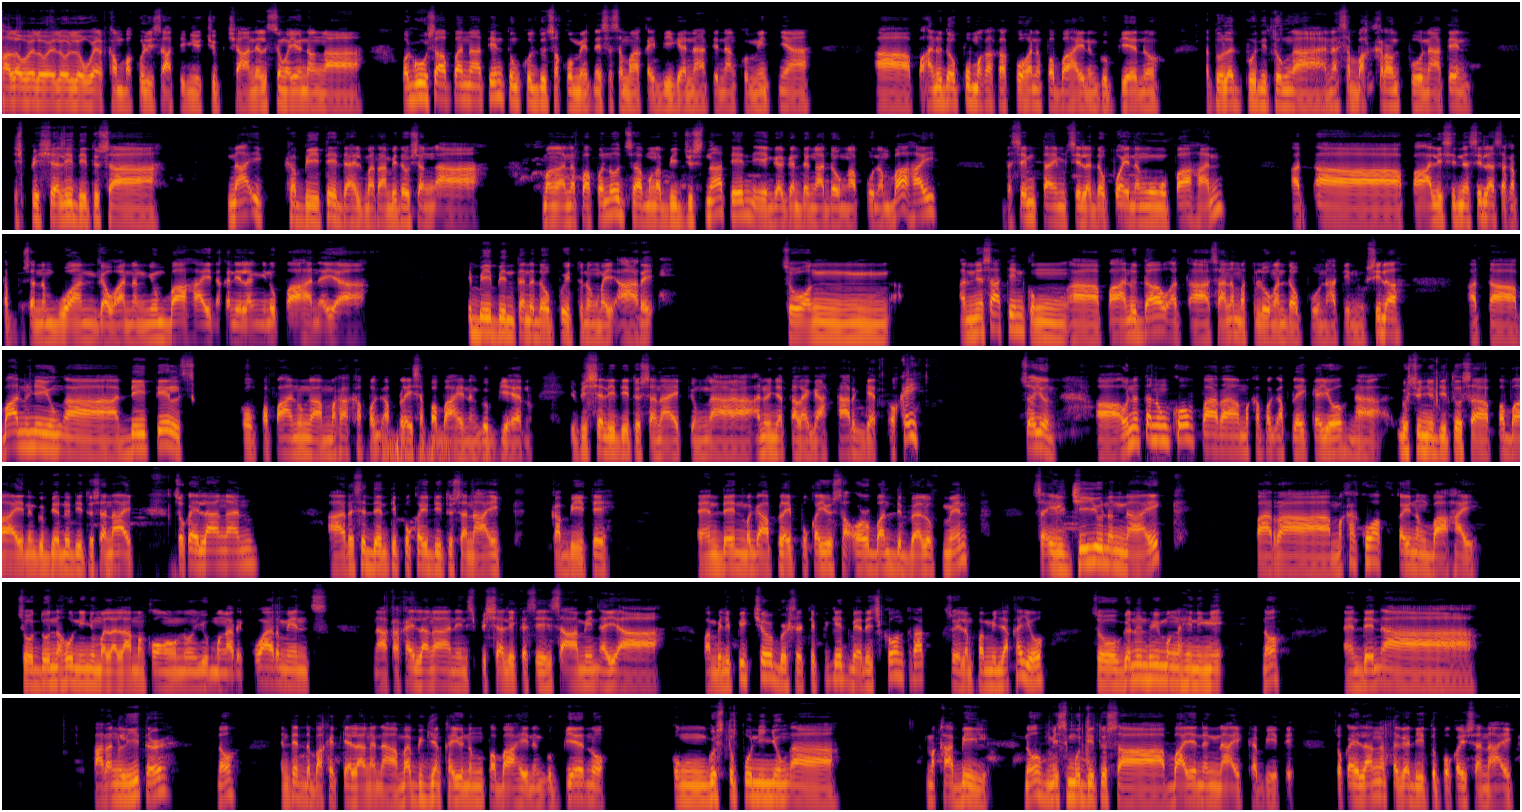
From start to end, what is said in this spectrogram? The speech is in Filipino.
Hello, hello, hello, hello. Welcome back ulit sa ating YouTube channel. So ngayon ang ah, pag-uusapan natin tungkol dun sa comment na isa sa mga kaibigan natin. Ang comment niya, ah, paano daw po makakakuha ng pabahay ng gobyerno. Katulad po nitong ah, nasa background po natin. Especially dito sa Naik, Cavite dahil marami daw siyang ah, mga napapanood sa mga videos natin. Eh, gaganda nga daw nga po ng bahay. At the same time, sila daw po ay nangungupahan at ah, paalisin na sila sa katapusan ng buwan gawa ng yung bahay na kanilang inupahan ay ah, ibibenta na daw po ito ng may-ari. So ang ano niya sa atin kung ah, paano daw at ah, sana matulungan daw po natin sila at ah, paano niya yung ah, details kung paano nga makakapag-apply sa pabahay ng gobyerno. Especially dito sa Nike yung ah, ano niya talaga target. Okay? So ayun, Ah, unang tanong ko para makapag-apply kayo na gusto nyo dito sa pabahay ng gobyerno dito sa Naik. So kailangan ah, residente po kayo dito sa Naik, Cavite. And then mag-apply po kayo sa urban development sa LGU ng Naik para makakuha ko kayo ng bahay. So doon na ho ninyo malalaman kung ano yung mga requirements na kakailanganin, especially kasi sa amin ay ah, family picture, birth certificate, marriage contract, so ilang pamilya kayo. So ganun yung mga hiningi, no? And then ah parang liter, no? And then bakit kailangan ah, mabigyan kayo ng pabahay ng gobyerno kung gusto po ninyong ah maka-avail, no? Mismo dito sa bayan ng Naik, Cavite. So kailangan taga dito po kayo sa Naik.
